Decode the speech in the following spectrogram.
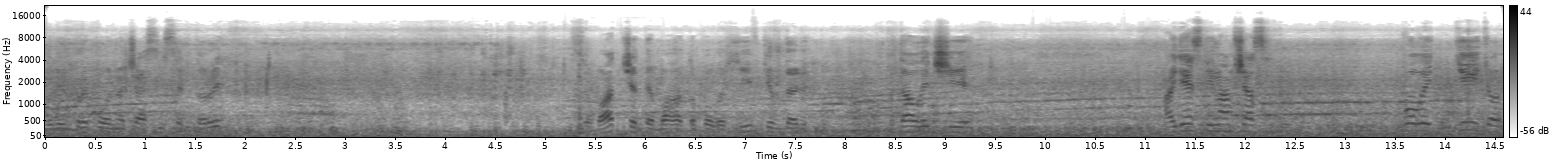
Блін, прикольно, часті сектори. Все, бачите, багатоповерхівки вдалі, вдалечі. А якщо нам зараз полетіть, он,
